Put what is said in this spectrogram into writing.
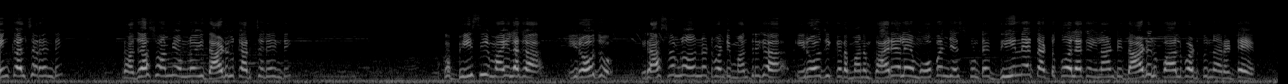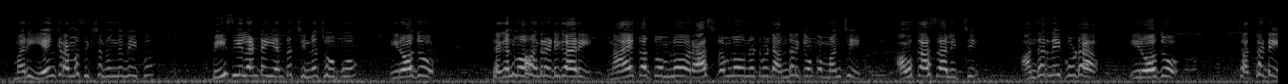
ఏం కల్చర్ అండి? ప్రజాస్వామ్యంలో ఈ దాడులు కల్చరేంటి ఒక బీసీ మహిళగా ఈరోజు ఈ రాష్ట్రంలో ఉన్నటువంటి మంత్రిగా ఈరోజు ఇక్కడ మనం కార్యాలయం ఓపెన్ చేసుకుంటే దీన్నే తట్టుకోలేక ఇలాంటి దాడులు పాల్పడుతున్నారంటే మరి ఏం క్రమశిక్షణ ఉంది మీకు? బీసీలంటే ఎంత చిన్న చూపు? ఈరోజు జగన్మోహన్ రెడ్డి గారి నాయకత్వంలో రాష్ట్రంలో ఉన్నటువంటి అందరికీ ఒక మంచి అవకాశాలు ఇచ్చి అందరినీ కూడా ఈరోజు చక్కటి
